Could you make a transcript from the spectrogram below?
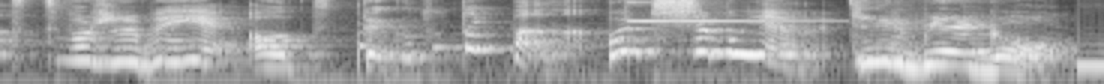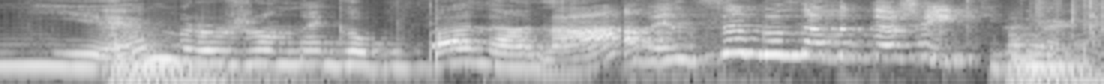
odtworzymy je od tego tutaj pana. Potrzebujemy Kirby'ego! nie mrożonego banana, A więc zaglądamy do naszej Kitek,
